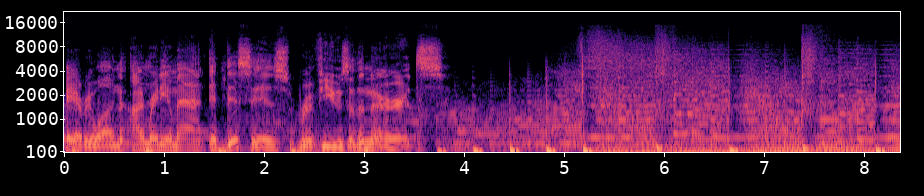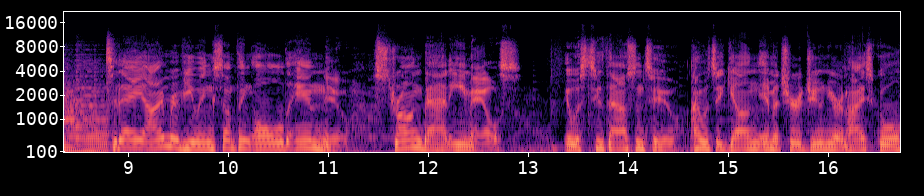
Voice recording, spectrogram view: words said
Hey everyone, I'm Radio Matt, and this is Reviews of the Nerds. Today I'm reviewing something old and new Strong Bad Emails. It was 2002. I was a young, immature junior in high school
